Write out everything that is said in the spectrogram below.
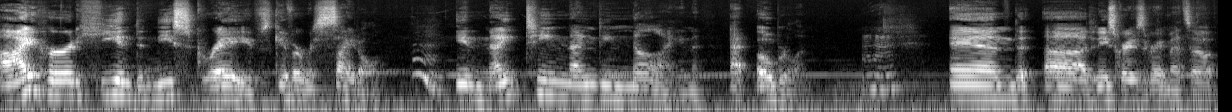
I heard he and Denyce Graves give a recital. In 1999 at Oberlin, Mhm. and uh, Denyce Graves is a great mezzo,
